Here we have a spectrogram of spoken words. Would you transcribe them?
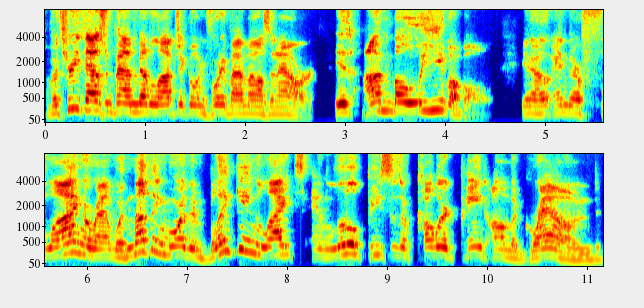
of a 3,000 pound metal object going 45 miles an hour is unbelievable. You know, and they're flying around with nothing more than blinking lights and little pieces of colored paint on the ground,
